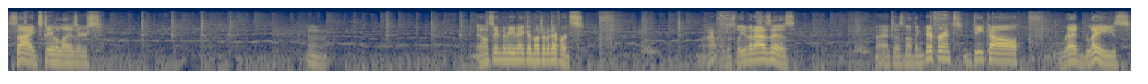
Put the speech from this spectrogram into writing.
Side stabilizers. Hmm. They don't seem to be making much of a difference. Alright, we'll just leave it as is. That does nothing different. Decal, red blaze.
